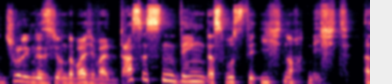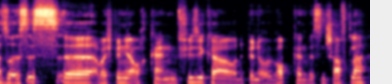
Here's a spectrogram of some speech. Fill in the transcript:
Entschuldigen, dass ich unterbreche, weil das ist ein Ding, das wusste ich noch nicht. Also es ist, äh, aber ich bin ja auch kein Physiker und ich bin auch überhaupt kein Wissenschaftler.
